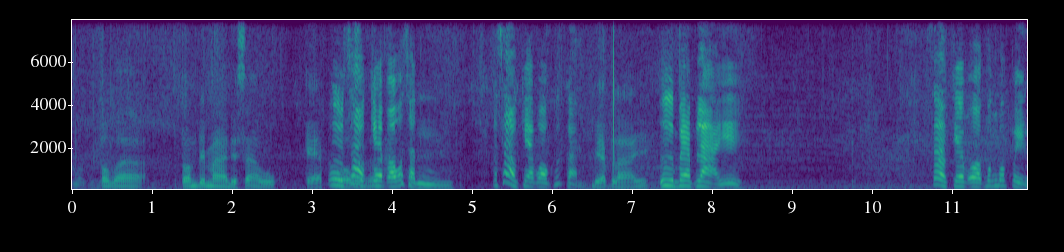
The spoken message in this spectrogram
ตัวเพราะว่าตอนไปมาเดี๋ยวเศร้าแกบเออเศร้าแกบเอาว่าซั่นก็เศร้าแกบออกคือกัน แบบหลายเออแบบหลายเศร้าแกบออกเบิ่งบ่เป็น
